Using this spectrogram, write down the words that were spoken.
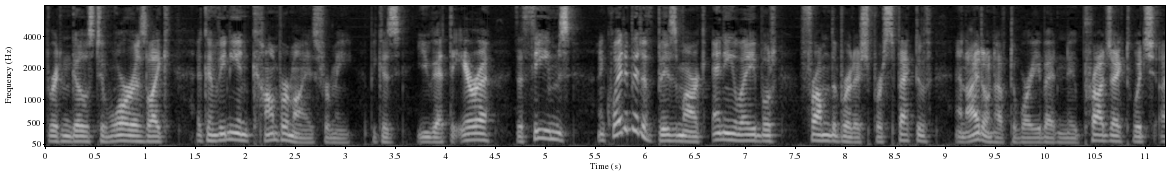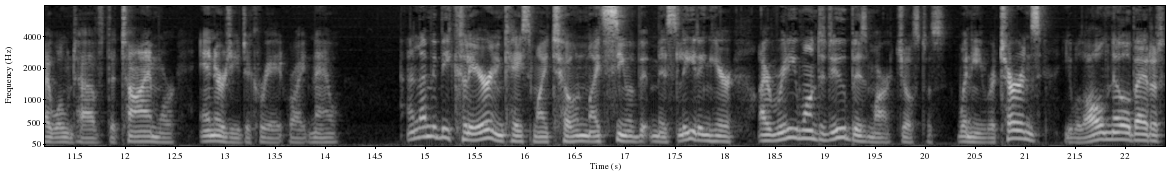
Britain Goes to War is like a convenient compromise for me, because you get the era, the themes, and quite a bit of Bismarck anyway, but from the British perspective, and I don't have to worry about a new project which I won't have the time or energy to create right now. And let me be clear, in case my tone might seem a bit misleading here, I really want to do Bismarck justice. When he returns, you will all know about it,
